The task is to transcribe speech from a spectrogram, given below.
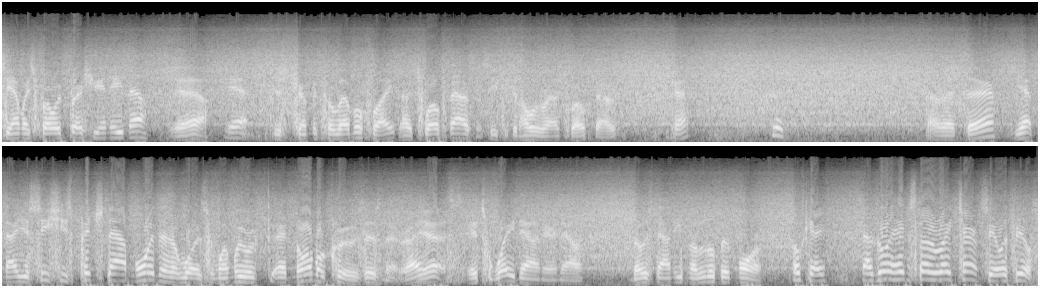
See how much forward pressure you need now? Yeah. Yeah. Just trim it to level flight. Uh, 12,000. See if you can hold around 12,000. Okay. Good. About right there. Yep. Now you see she's pitched down more than it was when we were at normal cruise, isn't it? Right? Yes. It's way down there now. Nose down even a little bit more. Okay. Now go ahead and start a right turn. See how it feels.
